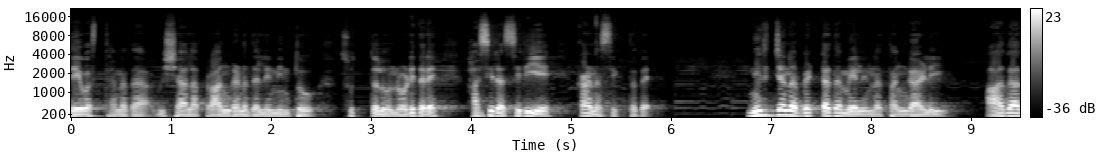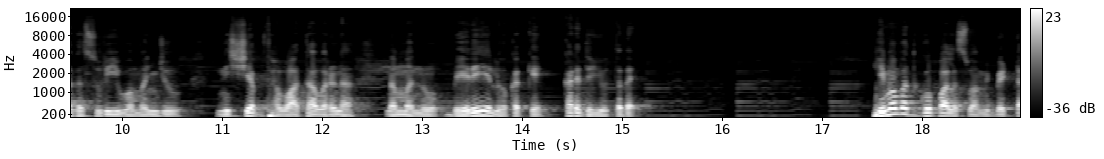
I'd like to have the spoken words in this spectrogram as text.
ದೇವಸ್ಥಾನದ ವಿಶಾಲ ಪ್ರಾಂಗಣದಲ್ಲಿ ನಿಂತು ಸುತ್ತಲೂ ನೋಡಿದರೆ ಹಸಿರ ಸಿರಿಯೇ ಕಾಣಸಿಗ್ತದೆ. ನಿರ್ಜನ ಬೆಟ್ಟದ ಮೇಲಿನ ತಂಗಾಳಿ, ಆಗಾಗ ಸುರಿಯುವ ಮಂಜು ನಿಶ್ಶಬ್ದ ವಾತಾವರಣ ನಮ್ಮನ್ನು ಬೇರೆಯೇ ಲೋಕಕ್ಕೆ ಕರೆದೊಯ್ಯುತ್ತದೆ. ಹಿಮವದ್ ಗೋಪಾಲಸ್ವಾಮಿ ಬೆಟ್ಟ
